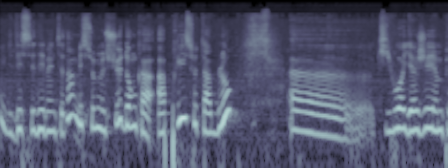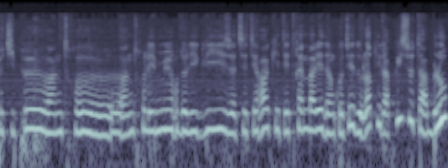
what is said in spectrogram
Il est décédé maintenant, mais ce monsieur donc a, a pris ce tableau. Euh, qui voyageait un petit peu entre, entre les murs de l'église, etc., qui était trimballé d'un côté et de l'autre. Il a pris ce tableau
